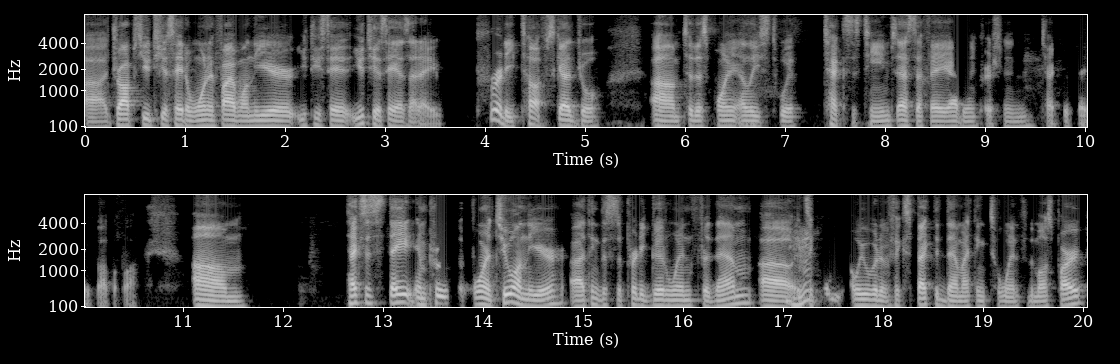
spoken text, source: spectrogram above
Uh, drops UTSA to one and five on the year. UTSA UTSA has had a pretty tough schedule um, to this point, at least with Texas teams, SFA, Abilene Christian, Texas State, blah blah blah. Um, Texas State improved to four and two on the year. I think this is a pretty good win for them. Uh, it's a, we would have expected them, I think, to win for the most part.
